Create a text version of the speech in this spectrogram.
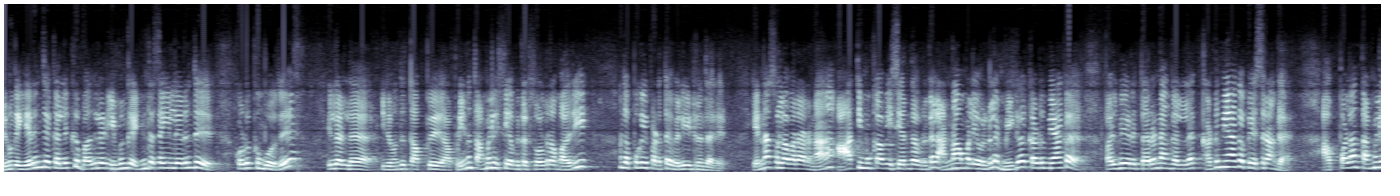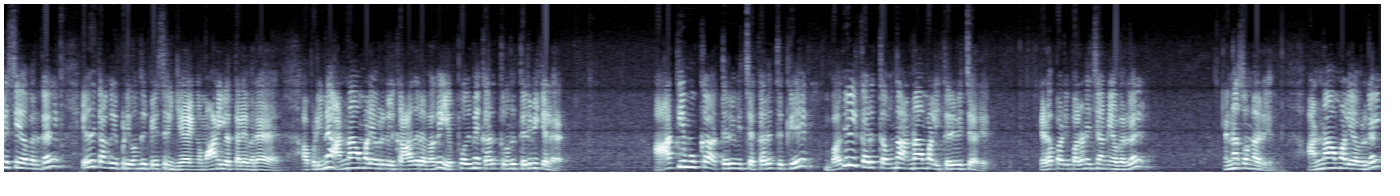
இவங்க எரிஞ்ச கல்லுக்கு பதிலடி இவங்க இந்த சைட்லேருந்து கொடுக்கும்போது இல்லை இல்லை இது வந்து தப்பு அப்படின்னு தமிழிசை அவர்கள் சொல்கிற மாதிரி அந்த புகைப்படத்தை வெளியிட்டிருந்தார். என்ன சொல்ல வராருன்னா அதிமுகவை சேர்ந்தவர்கள் அண்ணாமலை அவர்களை மிக கடுமையாக பல்வேறு தருணங்களில் கடுமையாக பேசுகிறாங்க அப்போல்லாம் தமிழிசை அவர்கள் எதுக்காக இப்படி வந்து பேசுறீங்க? எங்கள் மாநில தலைவரை அப்படின்னு அண்ணாமலை அவர்களுக்கு ஆதரவாக எப்போதுமே கருத்து வந்து தெரிவிக்கலை. அதிமுக தெரிவித்த கருத்துக்கு பதில் கருத்தை வந்து அண்ணாமலை தெரிவித்தார் எடப்பாடி பழனிசாமி அவர்கள் என்ன சொன்னார்? அண்ணாமலை அவர்கள்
